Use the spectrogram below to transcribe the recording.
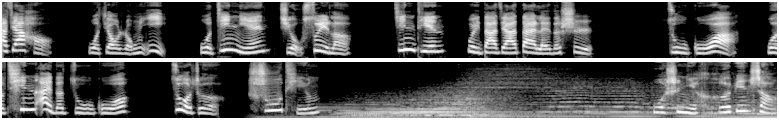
大家好，我叫容易，我今年九岁了。今天为大家带来的是《祖国啊，我亲爱的祖国》，作者舒婷。我是你河边上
